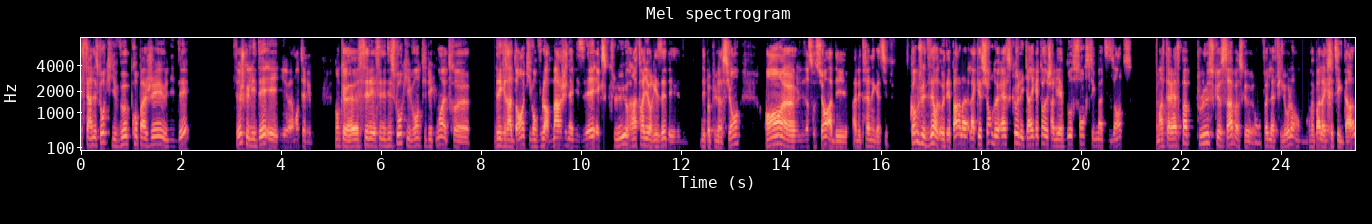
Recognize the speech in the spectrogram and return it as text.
C'est un discours qui veut propager une idée, c'est juste que l'idée est, vraiment terrible. Donc, c'est des, discours qui vont typiquement être dégradants, qui vont vouloir marginaliser, exclure, inférioriser des, populations en les associant à des, à des traits négatifs. Comme je le disais au, départ, la question de est-ce que les caricatures de Charlie Hebdo sont stigmatisantes m'intéresse pas plus que ça parce qu'on fait de la philo, là, on ne fait pas de la critique d'art.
